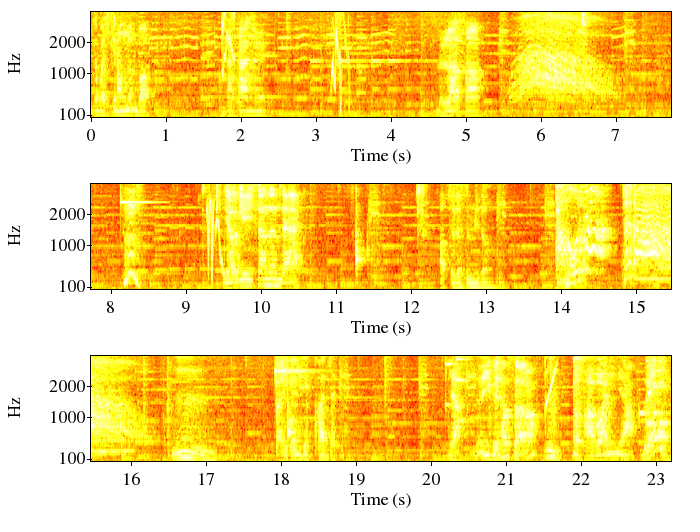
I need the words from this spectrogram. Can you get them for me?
이거 맛있게 먹는 법. 사탕을 눌러서. 음, 여기에 있었는데 없어졌습니다. 다 먹었나? 짜잔. 음, 빨간색 과자. 야, 너 이거 샀어? 응. 너 바보 아니냐? 왜?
